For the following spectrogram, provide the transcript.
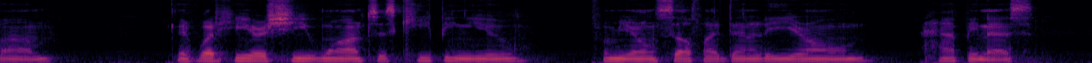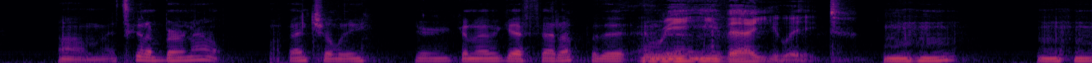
um, if what he or she wants is keeping you from your own self identity, your own happiness, um, it's gonna burn out eventually. You're gonna get fed up with it. and then- Reevaluate. Mm-hmm. Mm-hmm.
